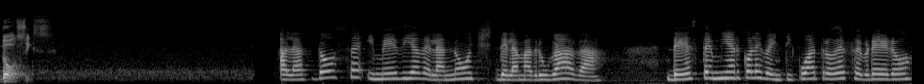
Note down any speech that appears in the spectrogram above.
dosis. A las doce y media de la noche, de la madrugada de este miércoles 24 de febrero,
